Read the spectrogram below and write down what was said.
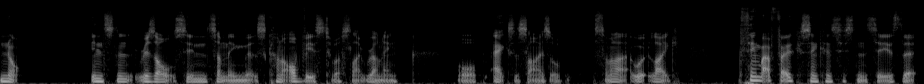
not instant results in something that's kind of obvious to us, like running or exercise or something like that? Like, the thing about focus and consistency is that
